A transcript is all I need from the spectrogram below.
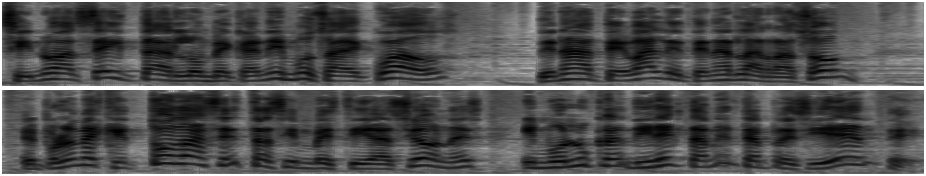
si no aceitas los mecanismos adecuados, de nada te vale tener la razón. El problema es que todas estas investigaciones involucran directamente al presidente.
